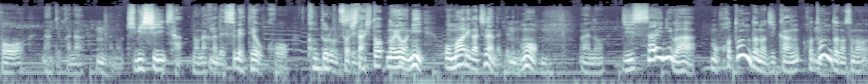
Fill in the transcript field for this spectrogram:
こうなんていうかな、うん。あの厳しさの中で全てをこう、コントロールそうした人のように思われがちなんだけれども、うん。あの実際にはもうほとんどの時間ほとんどのその、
